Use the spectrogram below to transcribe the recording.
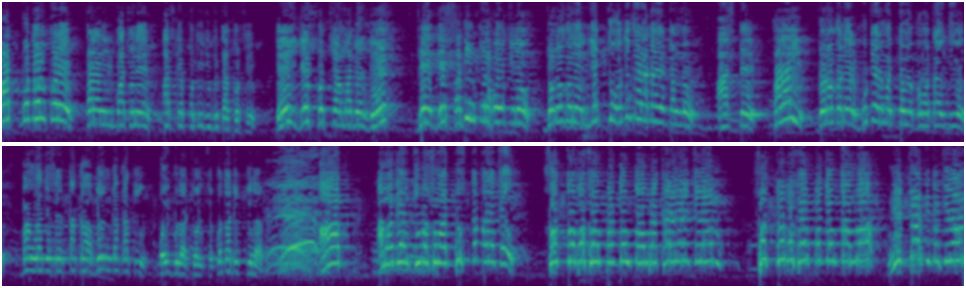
হাত বদল করে তারা নির্বাচনে আজকে প্রতিযোগিতা করছে। এই দেশ হচ্ছে আমাদের দেশ, যে দেশ স্বাধীন করা হয়েছিল জনগণের ন্যায্য অধিকার আদায়ের জন্য, আজকে তারাই জনগণের ভোটের মাধ্যমে ক্ষমতায় দিয়ে বাংলাদেশের টাকা, ব্যাংক ডাকাতি, ওইগুলা চলছে। কথা ঠিক কিনা? আজ আমাদের যুব সমাজ বুঝতে পেরেছে, সতেরো বছর পর্যন্ত আমরা কারাগারে ছিলাম সতেরো বছর পর্যন্ত আমরা নির্যাতিত ছিলাম,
